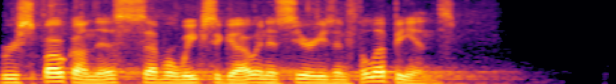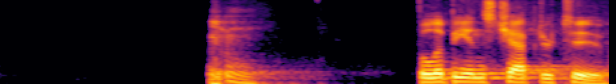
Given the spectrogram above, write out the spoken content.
Bruce spoke on this several weeks ago in his series in Philippians. Philippians chapter 2,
